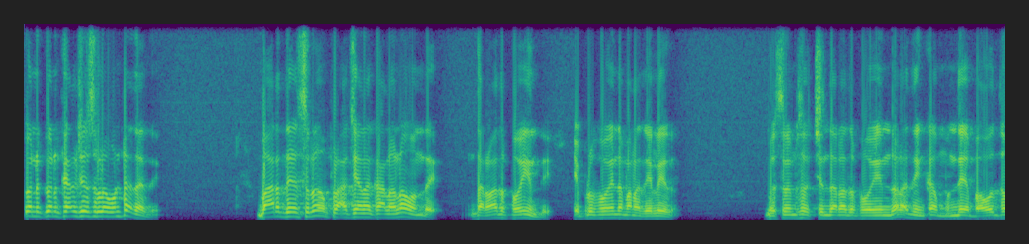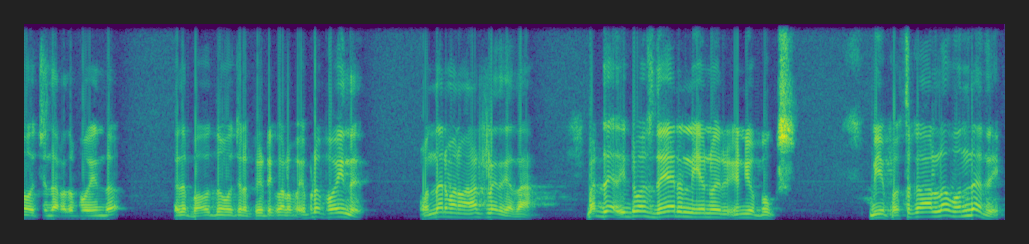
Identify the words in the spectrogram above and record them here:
కొన్ని కొన్ని కల్చర్స్లో ఉంటుంది అది. భారతదేశంలో ప్రాచీన కాలంలో ఉంది. తర్వాత పోయింది. ఎప్పుడు పోయిందో మనకు తెలియదు. ముస్లిమ్స్ వచ్చిన తర్వాత పోయిందో అది ఇంకా ముందే బౌద్ధం వచ్చిన తర్వాత పోయిందో లేదా బౌద్ధం వచ్చిన క్రిటిక్ వల్ల ఎప్పుడో పోయింది ఉందని మనం అనట్లేదు కదా. But it was there in in your books మీ పుస్తకాల్లో ఉంది అది.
